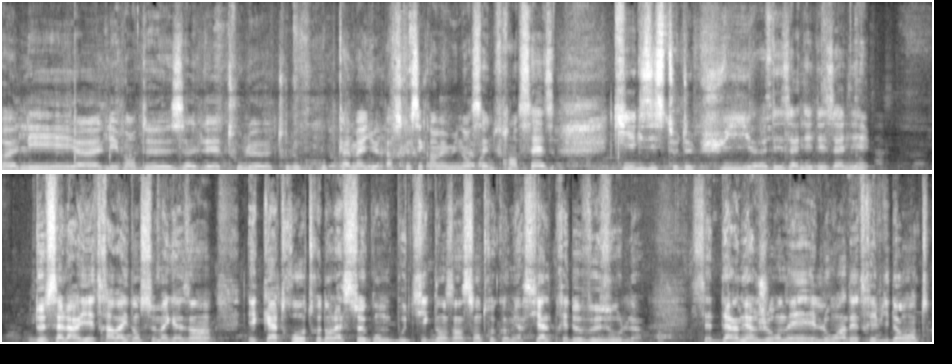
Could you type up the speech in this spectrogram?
euh, les, les, vendeuses, tout, le, tout le groupe Camailleux parce que c'est quand même une enseigne française qui existe depuis des années des années. Deux salariés travaillent dans ce magasin et quatre autres dans la seconde boutique dans un centre commercial près de Vesoul. Cette dernière journée est loin d'être évidente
